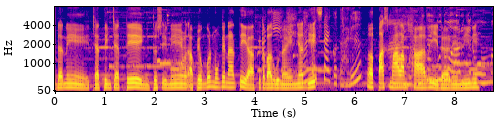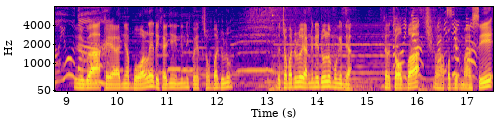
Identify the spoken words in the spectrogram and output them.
ada nih chatting-chatting. Terus ini api unggun mungkin nanti ya kita bakal gunainnya di uh, pas malam hari dan ini nih ini juga kayaknya boleh deh kayaknya ini nih kita coba dulu. Kita coba dulu yang ini dulu mungkin ya. Kita coba. Nah, konfirmasi.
